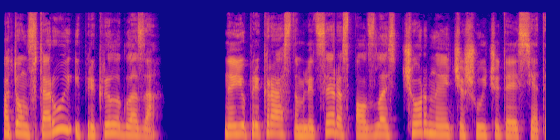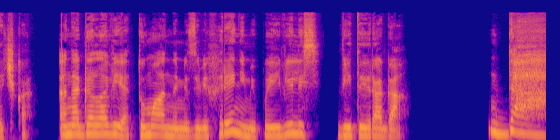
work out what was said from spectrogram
потом вторую и прикрыла глаза. На ее прекрасном лице расползлась черная чешуйчатая сеточка, а на голове туманными завихрениями появились витые рога. «Да!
